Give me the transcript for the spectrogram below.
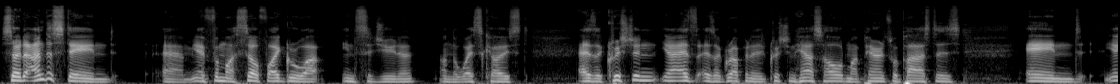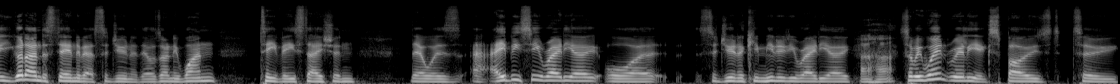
So to understand, um, you know, for myself, I grew up in Ceduna on the west coast. As a Christian, you know, as, as I grew up in a Christian household, my parents were pastors. And, you know, you got to understand about Ceduna. There was only one TV station. There was uh, ABC radio or Ceduna Community Radio. Uh-huh. So we weren't really exposed to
